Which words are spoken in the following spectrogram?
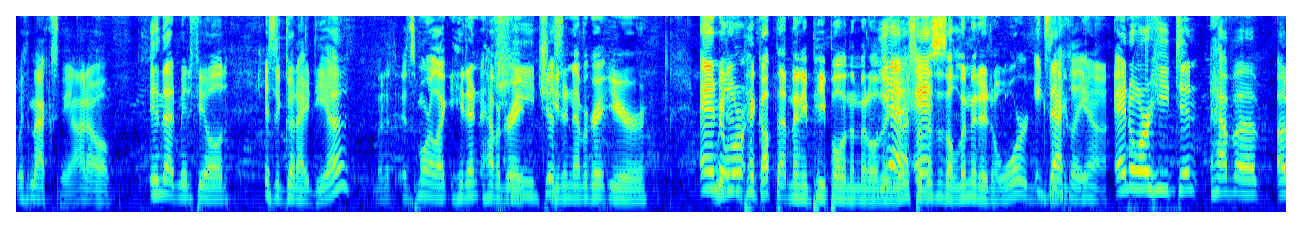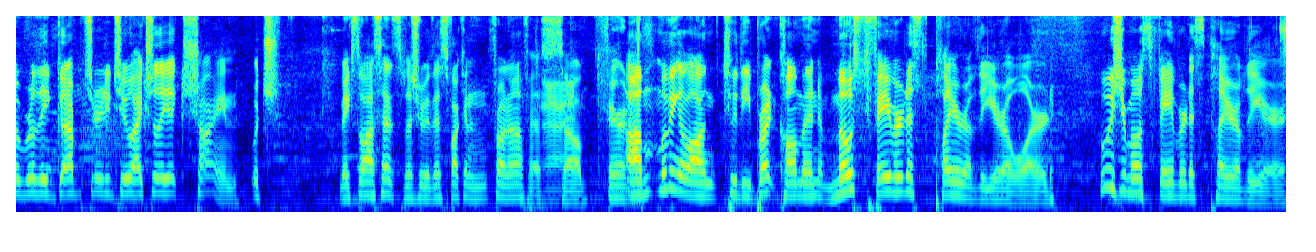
with Maximiano in that midfield is a good idea. but it's more like he didn't have a great He he, just- didn't have a great year. And we or didn't pick up that many people in the middle of the Yeah, year, so this is a limited award. exactly, Yeah. and or he didn't have a, a really good opportunity to actually like, shine, which makes a lot of sense, especially with this fucking front office. So. Fair enough. Um, moving along to the Brent Kallman Most Favoritist Player of the Year award. Who is your most favoritist player of the year?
